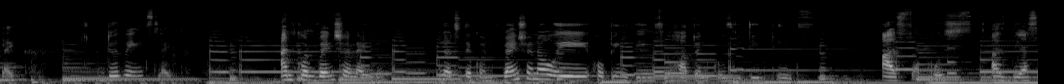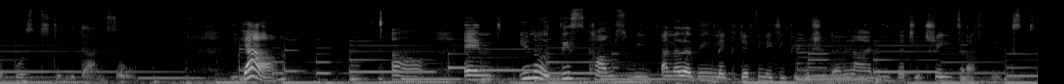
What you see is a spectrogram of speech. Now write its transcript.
like do things like unconventionally, not the conventional way, hoping things will happen because you did things as supposed as they are supposed to be done. So, yeah. Uh, and you know, this comes with another thing like definitely people should learn is that your traits are fixed.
